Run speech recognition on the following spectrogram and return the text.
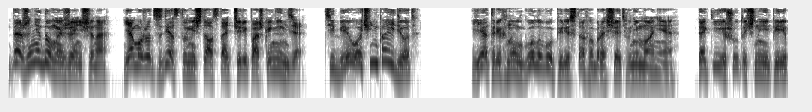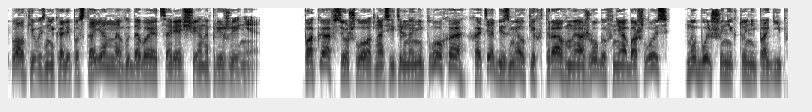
«Даже не думай, женщина. Я, может, с детства мечтал стать черепашкой-ниндзя. Тебе очень пойдет». Я тряхнул голову, перестав обращать внимание. Такие шуточные перепалки возникали постоянно, выдавая царящее напряжение. Пока все шло относительно неплохо, хотя без мелких травм и ожогов не обошлось, но больше никто не погиб.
